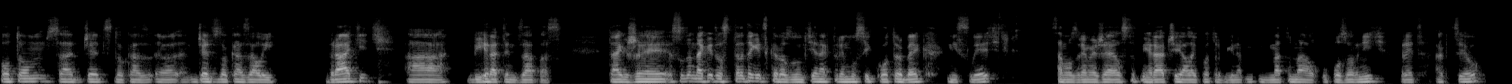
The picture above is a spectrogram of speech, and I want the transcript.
potom sa Jets, dokáz- uh, Jets dokázali vrátiť a vyhrať ten zápas. Takže sú tam takéto strategické rozhodnutia, na ktoré musí quarterback myslieť. Samozrejme, že aj ostatní hráči, ale quarterback ma to mal upozorniť pred akciou.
